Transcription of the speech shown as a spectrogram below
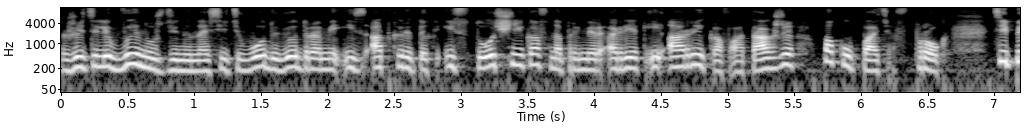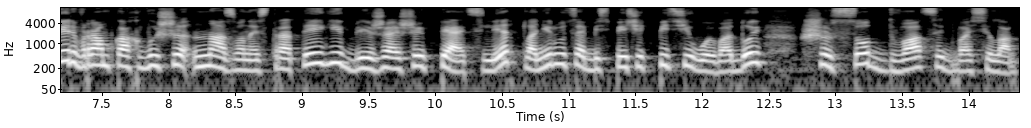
Жители вынуждены носить воду ведрами из открытых источников, например, рек и арыков, а также покупать впрок. Теперь в рамках вышеназванной стратегии в ближайшие пять лет планируется обеспечить питьевой водой 622 села.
